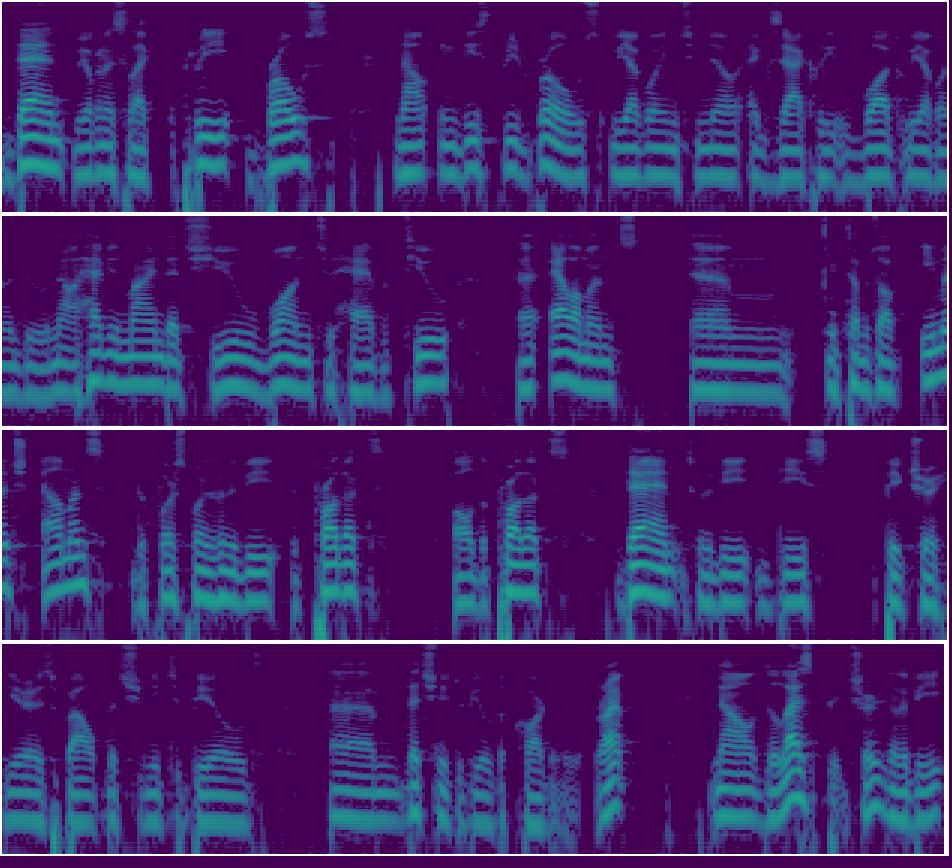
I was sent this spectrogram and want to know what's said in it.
Then we are gonna select three rows now, in these three rows, we are going to know exactly what we are going to do. Now, have in mind that you want to have a few uh, elements um, in terms of image elements. The first one is going to be the product, all the products. Then it's going to be this picture here as well that you need to build, um, that you need to build accordingly, right? Now, the last picture is going to be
